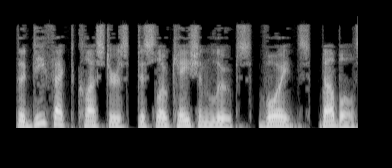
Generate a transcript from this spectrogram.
The defect clusters, dislocation loops, voids, bubbles,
